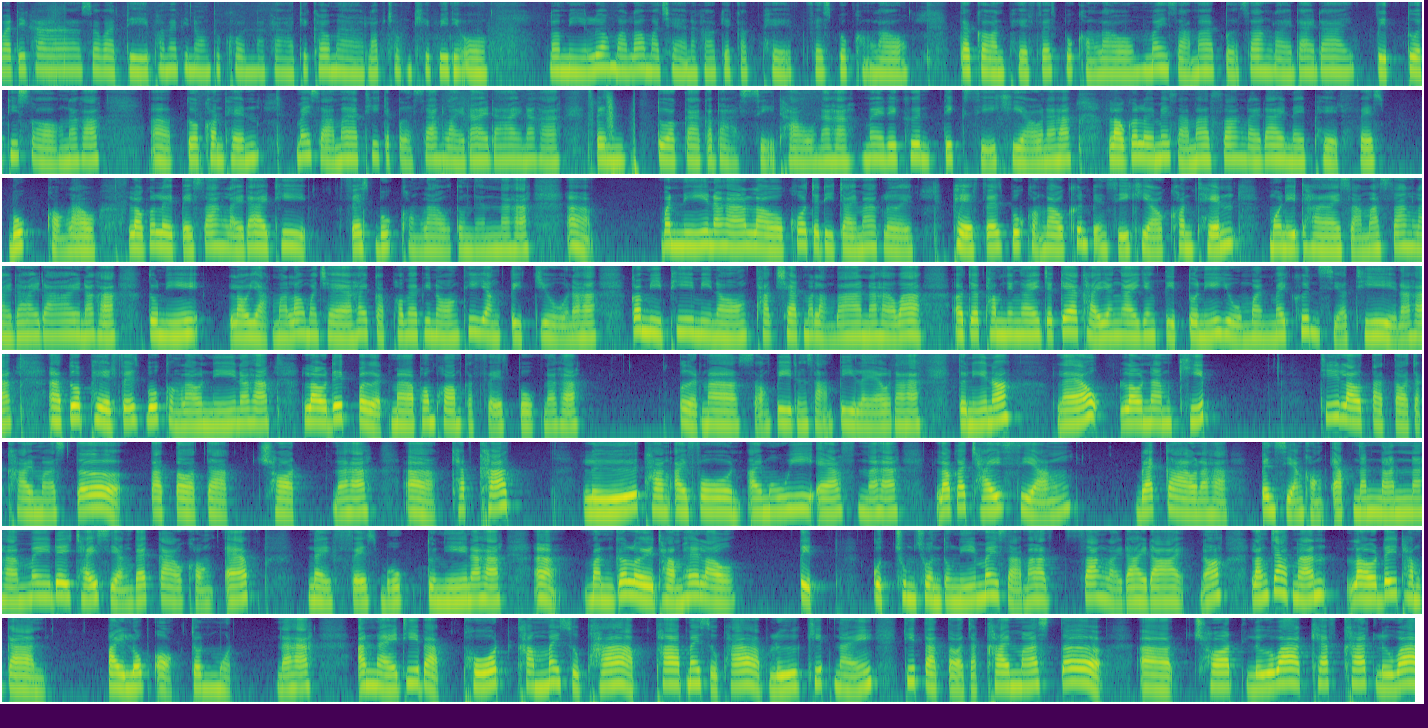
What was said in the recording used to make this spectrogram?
วัสดีค่ะ สวัสดีพ่อแม่พี่น้องทุกคนนะคะ ที่เข้ามารับชมคลิปวิดีโอ เรามีเรื่องมาเล่ามาแชร์นะคะ เกี่ยวกับเพจ Facebook ของเรา แต่ก่อนเพจ Facebook ของเราไม่สามารถเปิดสร้างรายได้ได้ ติดตัวที่ 2 นะคะตัวคอนเทนต์ไม่สามารถที่จะเปิดสร้างรายได้ได้นะคะ เป็นตัวกากบาทสีเทานะคะ ไม่ได้ขึ้นติ๊กสีเขียวนะคะ เราก็เลยไม่สามารถสร้างรายได้ในเพจ Facebook บุ๊กของเรา เราก็เลยไปสร้างรายได้ที่ Facebook ของเราตรงนั้นนะคะอ่าวันนี้นะคะเราโคตรจะดีใจมากเลย เพจ Facebook ของเราขึ้นเป็นสีเขียว Content Monetize สามารถสร้างรายได้ได้นะคะ ตัวนี้ เราอยากมาเล่ามาแชร์ให้กับพ่อแม่พี่น้องที่ยังติดอยู่นะคะ ก็มีพี่มีน้องทักแชทมาหลังบ้านนะคะ ว่าเออจะทำยังไงจะแก้ไขยังไงยังติดตัวนี้อยู่มันไม่ขึ้นเสียทีนะคะะตัวเพจ Facebook ของเรานี้นะคะ เราได้เปิดมาพร้อมๆกับ Facebook นะคะ เปิดมา 2 ปีถึง 3 ปีแล้วนะคะ ตัวนี้เนาะแล้วเรานำคลิปที่เราตัดต่อจากคายมาสเตอร์ตัดต่อจากช็อต นะคะอ่าแคปคัตหรือทาง iPhone iMovie F นะคะแล้วก็ใช้เสียง Background นะคะเป็นเสียงของแอปนั้นๆนะคะไม่ได้ใช้เสียง Background ของแอปใน Facebook ตัวนี้นะคะอะมันก็เลยทำให้เราติดกฎชุมชนตรงนี้ไม่สามารถสร้างรายได้ได้เนาะหลังจากนั้นเราได้ทำการไปลบออกจนหมดนะคะ อันไหนที่แบบโพสต์คำไม่สุภาพ ภาพไม่สุภาพ หรือคลิปไหนที่ตัดต่อจากคายมาสเตอร์ช็อตหรือว่าแคปคัตหรือว่า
